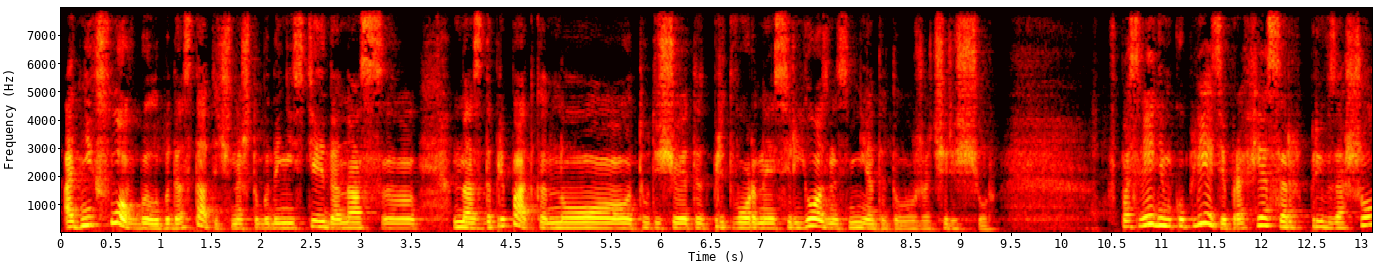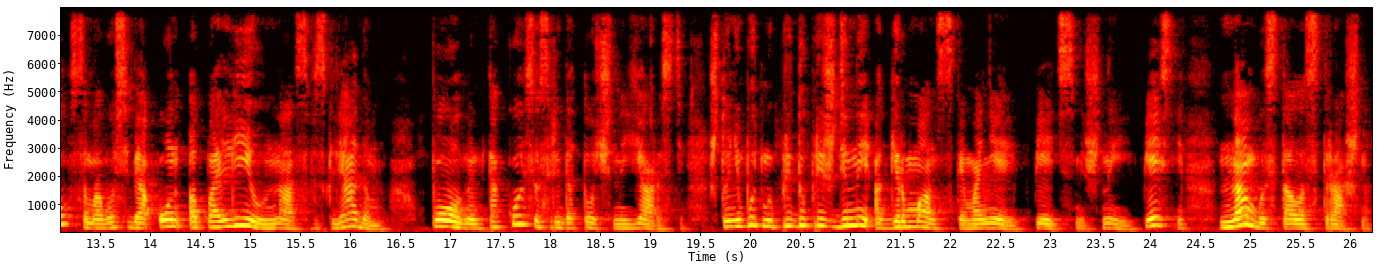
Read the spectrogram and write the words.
Одних слов было бы достаточно, чтобы донести до нас, э, нас до припадка, но тут еще эта притворная серьезность, нет, этого уже чересчур. В последнем куплете профессор превзошел самого себя. Он опалил нас взглядом, полным такой сосредоточенной ярости, что не будь мы предупреждены о германской манере петь смешные песни, нам бы стало страшно.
